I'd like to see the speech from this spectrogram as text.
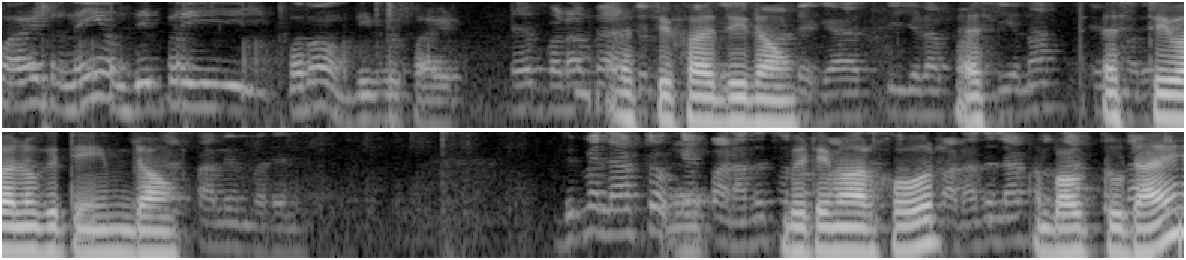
फाइट नहीं होती पर पर होती पर फाइट ए बड़ा पैसे एसटी फादी डाउन एसटी जेड़ा फादी है ना एसटी वालों की टीम डाउन मैं लेफ़्ट होके पाड़ा दे बेटी मार खोर। About to die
